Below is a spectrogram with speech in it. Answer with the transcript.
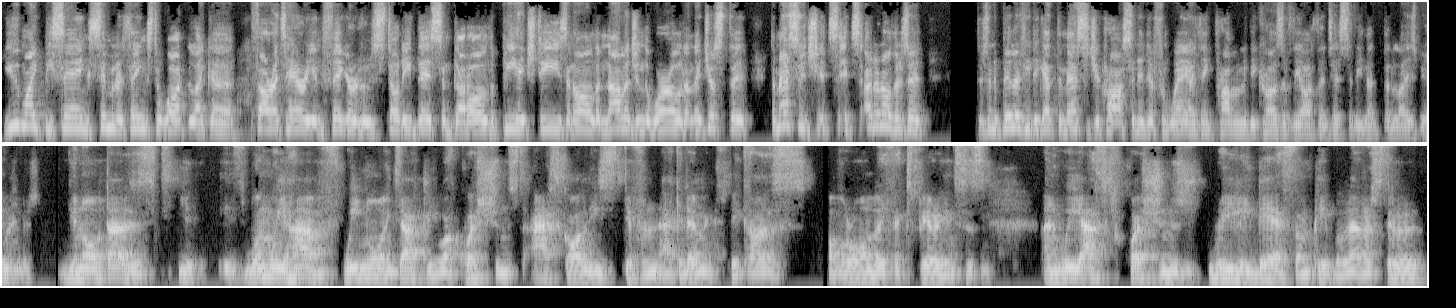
you might be saying similar things to what like a authoritarian figure who's studied this and got all the PhDs and all the knowledge in the world. And they just, the, the message, it's, it's, I don't know, there's a, there's an ability to get the message across in a different way. I think probably because of the authenticity that, that lies behind it. You know that is it's when we have we know exactly what questions to ask all these different academics because of our own life experiences. Mm and we ask questions really based on people that are still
